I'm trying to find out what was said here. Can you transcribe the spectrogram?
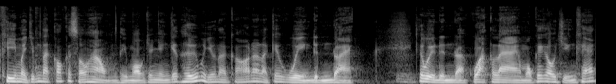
khi mà chúng ta có cái sổ hồng thì một trong những cái thứ mà chúng ta có đó là cái quyền định đoạt. Cái quyền định đoạt hoặc là một cái câu chuyện khác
